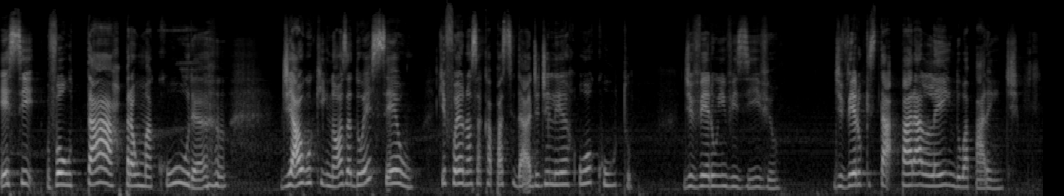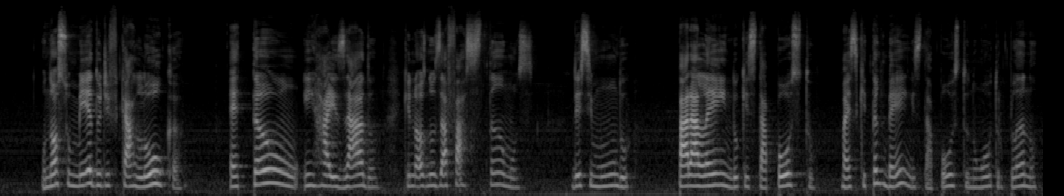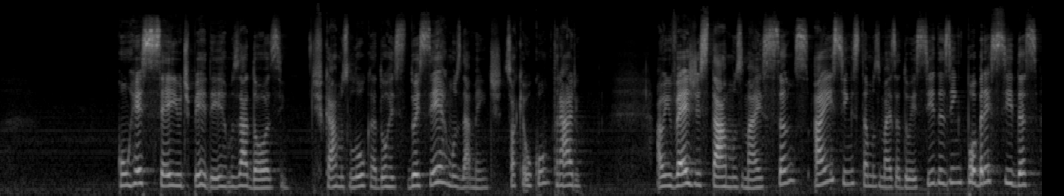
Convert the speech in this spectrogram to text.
esse voltar para uma cura de algo que em nós adoeceu, que foi a nossa capacidade de ler o oculto, de ver o invisível, de ver o que está para além do aparente. O nosso medo de ficar louca é tão enraizado que nós nos afastamos desse mundo para além do que está posto, mas que também está posto num outro plano, com receio de perdermos a dose, de ficarmos loucas, adoecermos da mente. Só que é o contrário. Ao invés de estarmos mais sãs, aí sim estamos mais adoecidas e empobrecidas,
